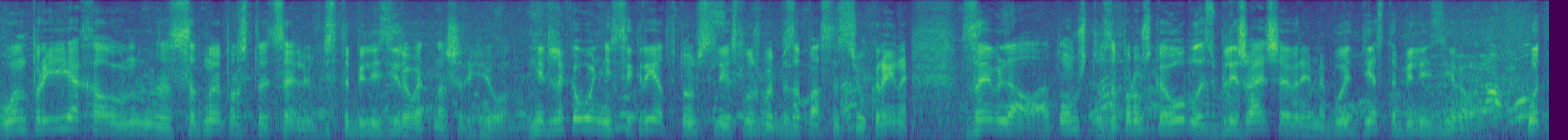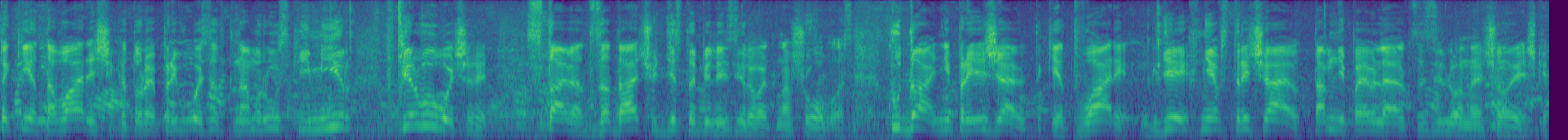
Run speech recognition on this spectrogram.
Он приехал с одной простой целью – дестабилизировать наш регион. Ни для кого не секрет, в том числе и Служба безопасности Украины заявляла о том, что Запорожская область в ближайшее время будет дестабилизирована. Вот такие товарищи, которые привозят к нам русский мир, в первую очередь ставят задачу дестабилизировать нашу область. Куда не приезжают такие твари, где их не встречают, там не появляются зеленые человечки.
